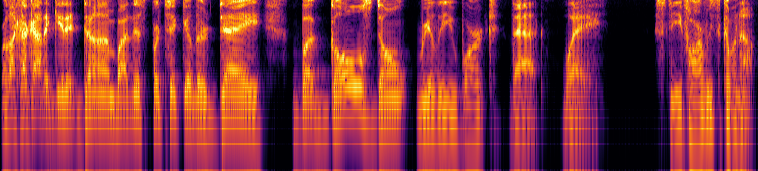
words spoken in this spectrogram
We're like, I got to get it done by this particular day. But goals don't really work that way. Steve Harvey's coming up.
